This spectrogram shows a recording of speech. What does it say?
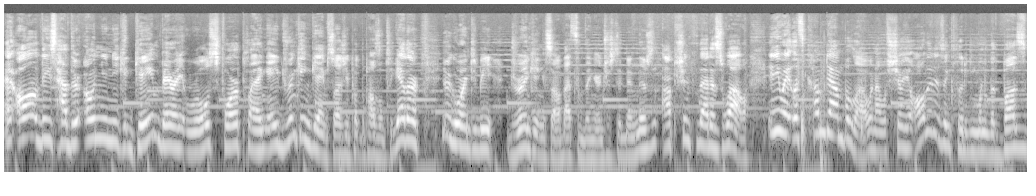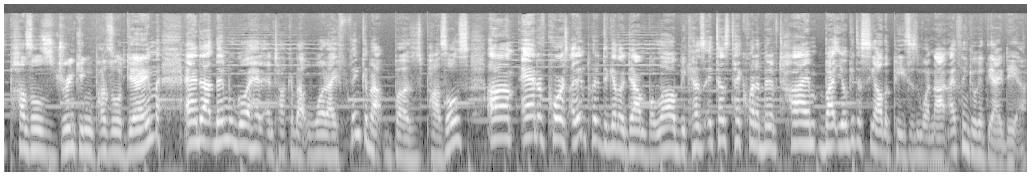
And all of these have their own unique game variant rules for playing a drinking game. So as you put the puzzle together, you're going to be drinking. So if that's something you're interested in, there's an option for that as well. Anyway, let's come down below and I will show you all that is included in one of the Buzzed Puzzles drinking puzzle game. And uh, then we'll go ahead and talk about what I think about Buzzed Puzzles. Um, and of course, I didn't put it together down below because it does take quite a bit of time, but you'll get to see all the pieces and whatnot. I think you'll get the idea.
